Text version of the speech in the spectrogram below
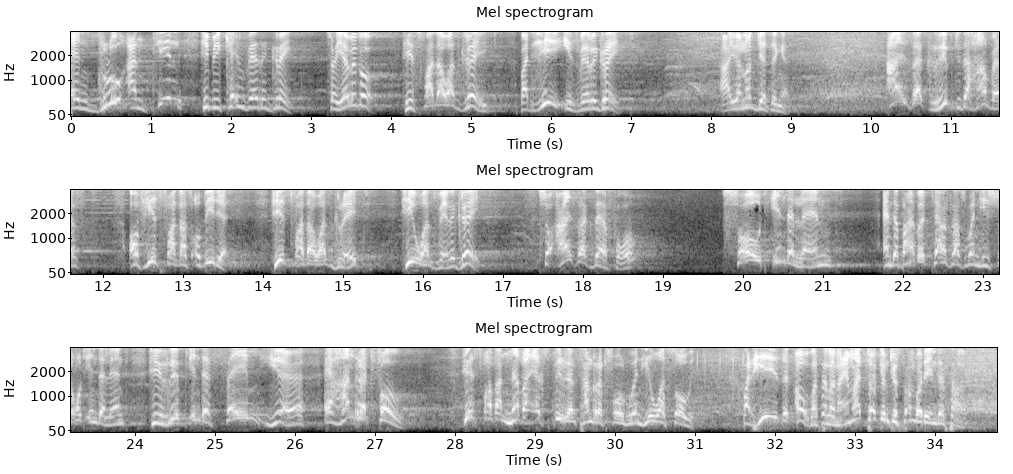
and grew until he became very great. So here we go. His father was great, but he is very great. Ah, are you not getting it? Isaac reaped the harvest of his father's obedience. His father was great, he was very great. So Isaac, therefore, sowed in the land, and the Bible tells us when he sowed in the land, he reaped in the same year a hundredfold. His father never experienced hundredfold when he was sowing. But he is, oh, Barcelona, am I talking to somebody in this house?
